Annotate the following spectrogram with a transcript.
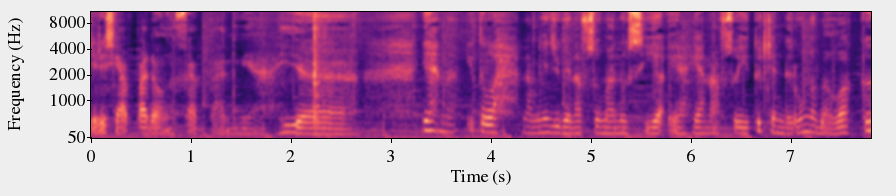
jadi siapa dong setannya? Iya. Yeah ya nah itulah namanya juga nafsu manusia ya ya nafsu itu cenderung ngebawa ke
